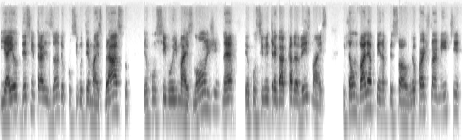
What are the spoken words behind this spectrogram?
E aí eu descentralizando, eu consigo ter mais braço, eu consigo ir mais longe, né? Eu consigo entregar cada vez mais. Então, vale a pena, pessoal. Eu, particularmente,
